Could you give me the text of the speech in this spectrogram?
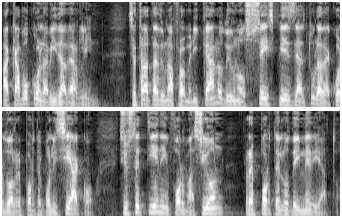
acabó con la vida de Arlene. Se trata de un afroamericano de unos seis pies de altura, de acuerdo al reporte policiaco. Si usted tiene información, repórtelo de inmediato.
